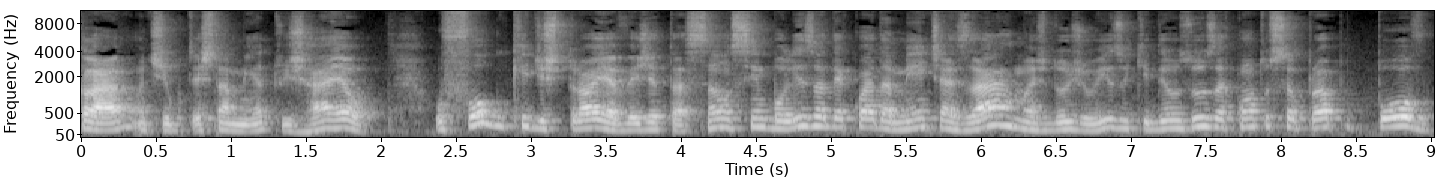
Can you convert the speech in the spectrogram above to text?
Claro, Antigo Testamento, Israel. O fogo que destrói a vegetação simboliza adequadamente as armas do juízo que Deus usa contra o seu próprio povo,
